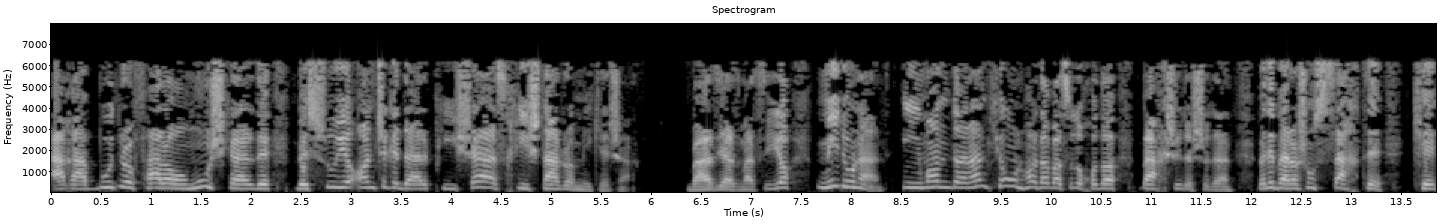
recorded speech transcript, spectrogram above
عقب بود رو فراموش کرده به سوی آنچه که در پیشه از خیشتن را می‌کشن. بعضی از مسیحا می‌دونند ایمان دارند که اونها توسط خدا بخشیده شدن. ولی براشون سخته که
